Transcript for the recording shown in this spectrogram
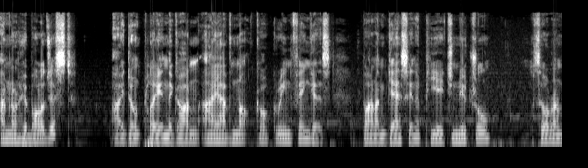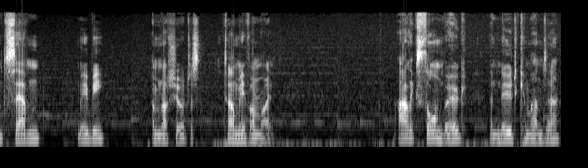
I'm not a herbologist. I don't play in the garden. I have not got green fingers. But I'm guessing a pH neutral, so around 7 maybe? I'm not sure, just tell me if I'm right. Alex Thornburg, the nerd commander.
